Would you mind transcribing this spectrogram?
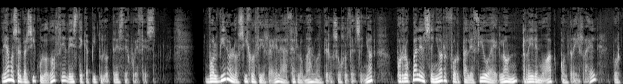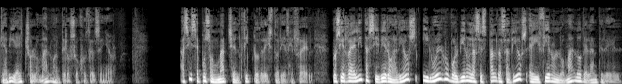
Leamos el versículo 12 de este capítulo 3 de jueces. Volvieron los hijos de Israel a hacer lo malo ante los ojos del Señor, por lo cual el Señor fortaleció a Eglón, rey de Moab, contra Israel, porque había hecho lo malo ante los ojos del Señor. Así se puso en marcha el ciclo de la historia de Israel. Los israelitas sirvieron a Dios y luego volvieron las espaldas a Dios e hicieron lo malo delante de él.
